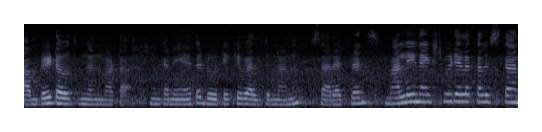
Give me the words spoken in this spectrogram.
కంప్లీట్ అవుతుందన్నమాట. ఇంకా నేనైతే డ్యూటీకి వెళ్తున్నాను. సరే ఫ్రెండ్స్ మళ్ళీ నెక్స్ట్ వీడియోలో కలుస్తాను.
